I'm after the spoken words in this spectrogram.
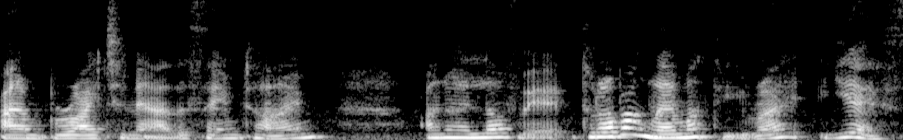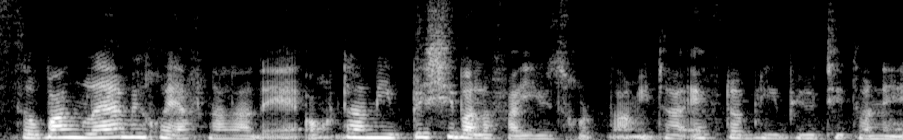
and brighten it at the same time and I love it. তোরা বাংলায় মাতি, right? Yes. So বাংলায় আমি কই আপনারারে। ওটা আমি বেশি ভালো ফাই ইউজ করতাম। এটা FW Beauty তনে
